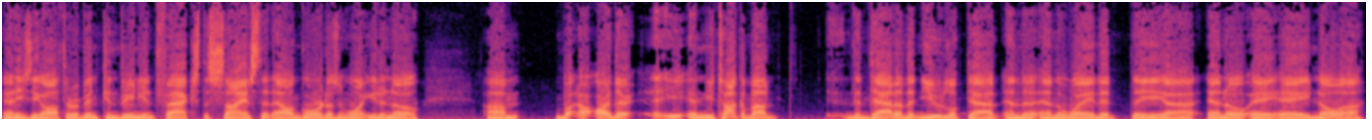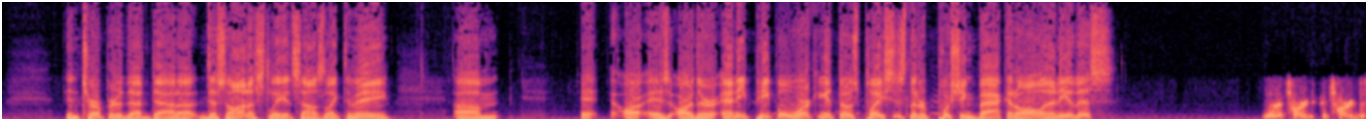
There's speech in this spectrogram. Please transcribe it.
and he's the author of Inconvenient Facts: The Science That Al Gore Doesn't Want You to Know. Um, but are there? And you talk about the data that you looked at and the and the way that the uh, NOAA NOAA interpreted that data dishonestly. It sounds like to me. Um, eh, are is are there any people working at those places that are pushing back at all on any of this? Well, it's hard. It's hard to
